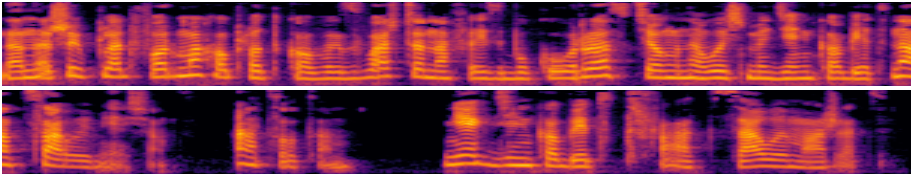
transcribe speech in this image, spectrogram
Na naszych platformach oplotkowych, zwłaszcza na Facebooku, rozciągnęłyśmy Dzień Kobiet na cały miesiąc. A co tam? Niech Dzień Kobiet trwa cały marzec.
